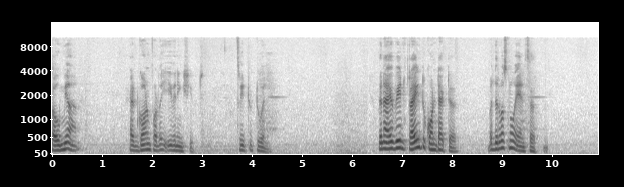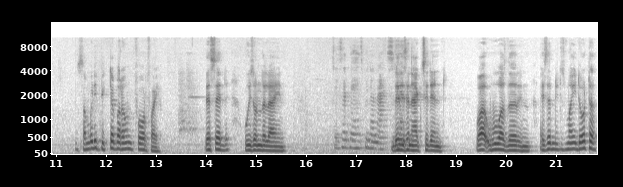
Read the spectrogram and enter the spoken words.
Soumya had gone for the evening shift, 3 to 12. Then I have been trying to contact her, but there was no answer. Somebody picked up around 4 or 5. They said, Who is on the line? They said there has been an accident. There is an accident. Who was there? In? I said, It is my daughter.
